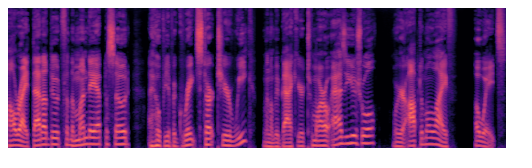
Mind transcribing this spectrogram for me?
All right, that'll do it for the Monday episode. I hope you have a great start to your week, and I'll be back here tomorrow as usual, where your optimal life awaits.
